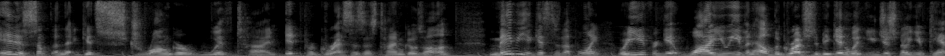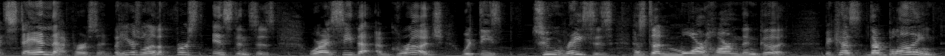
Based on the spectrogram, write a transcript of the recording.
it is something that gets stronger with time. It progresses as time goes on. Maybe it gets to that point where you forget why you even held the grudge to begin with. You just know you can't stand that person. But here's one of the first instances where I see that a grudge with these two races has done more harm than good because they're blind.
